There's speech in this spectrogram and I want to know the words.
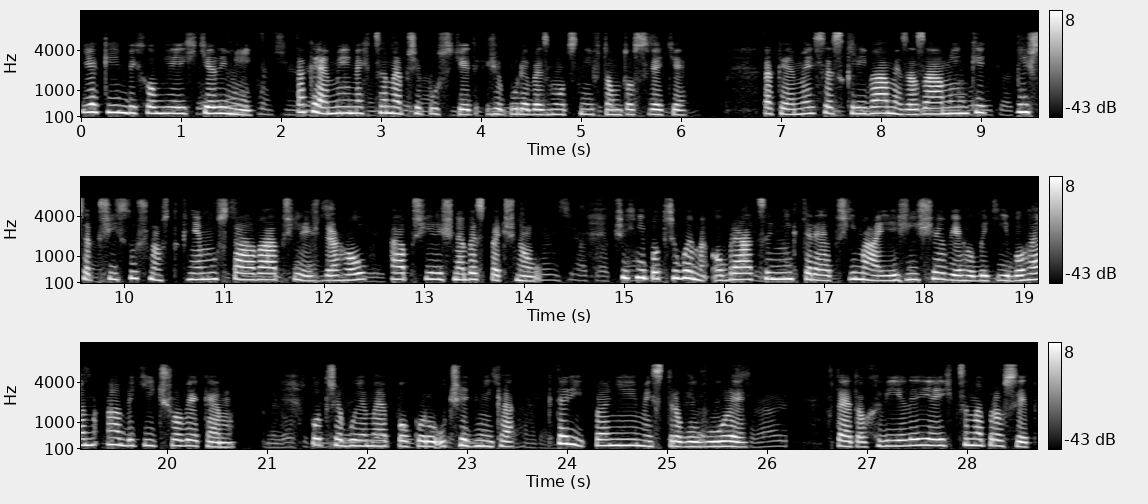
jakým bychom jej chtěli mít. Také my nechceme připustit, že bude bezmocný v tomto světě. Také my se skrýváme za záminky, když se příslušnost k němu stává příliš drahou a příliš nebezpečnou. Všichni potřebujeme obrácení, které přijímá Ježíše v jeho bytí Bohem a bytí člověkem. Potřebujeme pokoru učedníka, který plní mistrovu vůli. V této chvíli jej chceme prosit,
